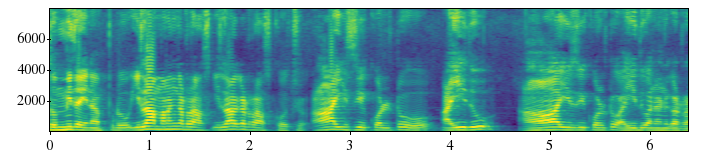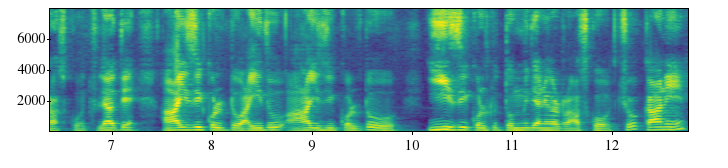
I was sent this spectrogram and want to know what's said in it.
తొమ్మిది అయినప్పుడు ఇలా మనం కూడా రాసు ఇలా కూడా రాసుకోవచ్చు. ఆ ఈజ్ ఈక్వల్ టు ఐదు ఆ ఈజ్ ఈక్వల్ టు ఐదు అని కూడా రాసుకోవచ్చు. లేకపోతే ఆ ఈజ్ ఈక్వల్ టు ఐదు ఆ is equal to is equal to తొమ్మిది అని కూడా రాసుకోవచ్చు. కానీ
